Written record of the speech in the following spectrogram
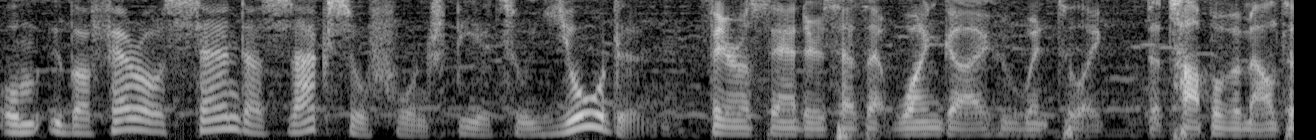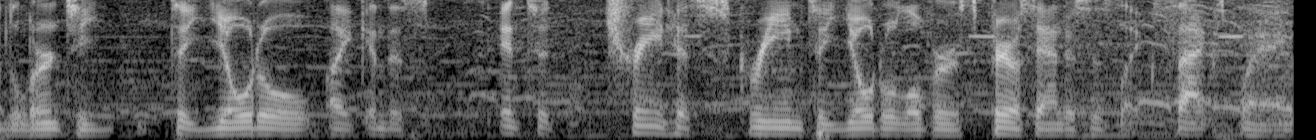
um über Pharaoh Sanders Saxophonspiel zu jodeln. Pharaoh Sanders has that one guy who went to like the top of a mountain to learn to to yodel like in this and to train his scream to yodel over Pharaoh Sanders' like sax playing.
